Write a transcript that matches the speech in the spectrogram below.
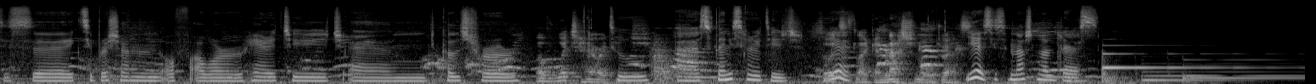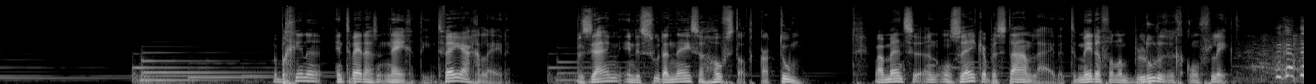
It is uh, expression of our heritage and culture Of which heritage? to uh, Sudanese heritage. So yes. it's like a national dress. yes, it's a national dress. We beginnen in 2019, twee jaar geleden. We zijn in de Soedanese hoofdstad Khartoum, waar mensen een onzeker bestaan leiden te midden van een bloederig conflict. Het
